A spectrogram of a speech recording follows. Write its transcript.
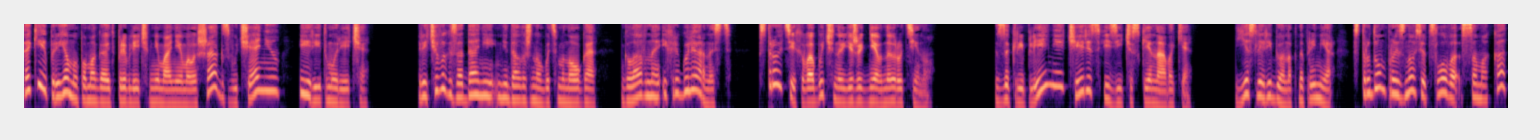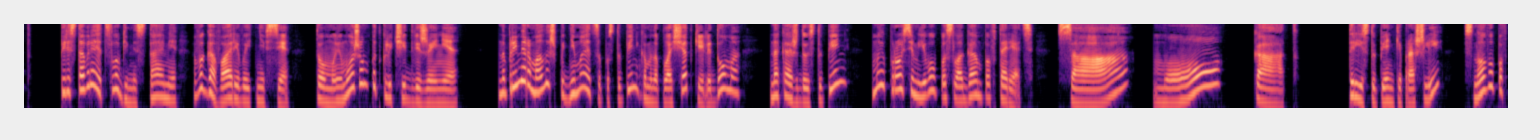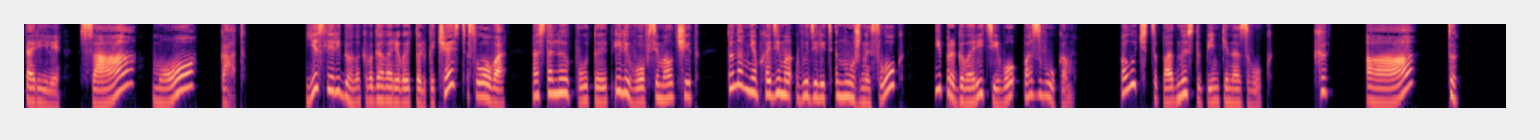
Такие приемы помогают привлечь внимание малыша к звучанию и ритму речи. Речевых заданий не должно быть много. Главное — их регулярность. Стройте их в обычную ежедневную рутину. Закрепление через физические навыки. Если ребенок, например, с трудом произносит слово «самокат», переставляет слоги местами, выговаривает не все, то мы можем подключить движение. Например, малыш поднимается по ступенькам на площадке или дома. На каждую ступень мы просим его по слогам повторять. Са, мо, кат. Три ступеньки прошли, снова повторили. Са, мо, кат. Если ребенок выговаривает только часть слова, остальное путает или вовсе молчит, то нам необходимо выделить нужный слог и проговорить его по звукам. Получится по одной ступеньке на звук. К, А, Т.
